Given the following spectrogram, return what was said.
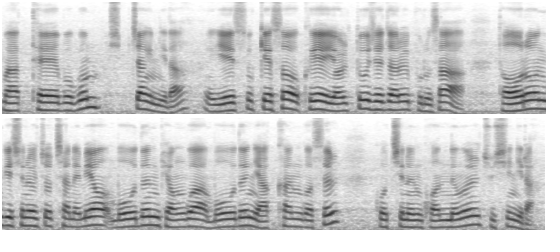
마태복음 10장입니다. 예수께서 그의 열두 제자를 부르사 더러운 귀신을 쫓아내며 모든 병과 모든 약한 것을 고치는 권능을 주시니라.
